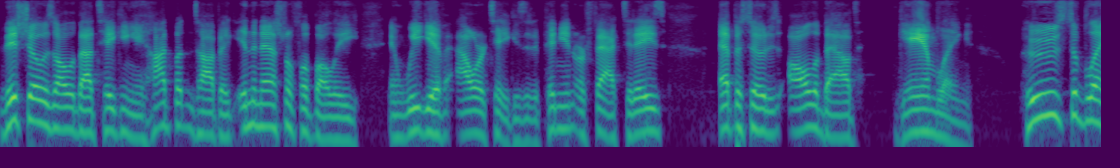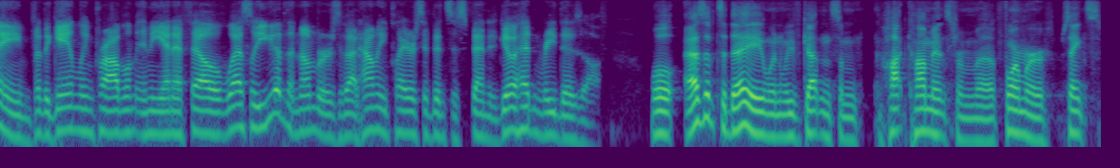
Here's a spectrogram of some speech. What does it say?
This show is all about taking a hot button topic in the National Football League and we give our take. Is it opinion or fact? Today's episode is all about gambling. Who's to blame for the gambling problem in the NFL? Wesley, you have the numbers about how many players have been suspended. Go ahead and read those off. Well, as of today, when we've gotten some hot comments from uh, former Saints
